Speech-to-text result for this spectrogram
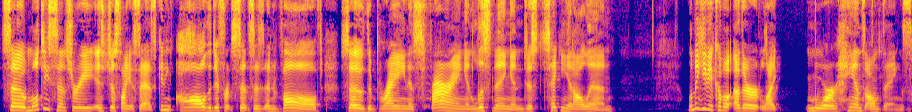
So multisensory is just like it says, getting all the different senses involved so the brain is firing and listening and just taking it all in. Let me give you a couple other like more hands-on things.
